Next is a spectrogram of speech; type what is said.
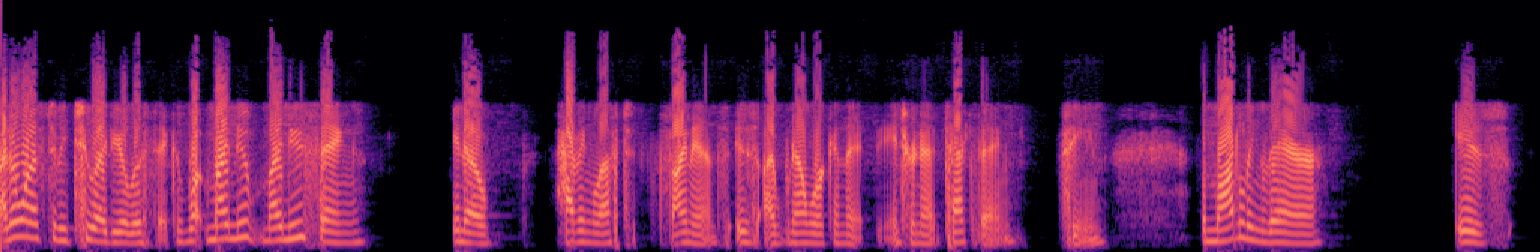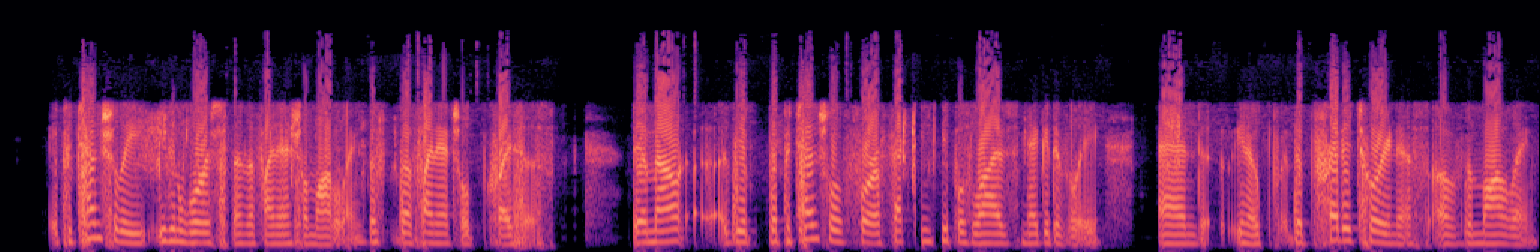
I don't want us to be too idealistic. What my new my new thing, you know, having left finance is I now work in the internet tech thing scene. The modeling there is potentially even worse than the financial modeling, the, the financial crisis. The amount, the the potential for affecting people's lives negatively, and you know the predatoriness of the modeling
